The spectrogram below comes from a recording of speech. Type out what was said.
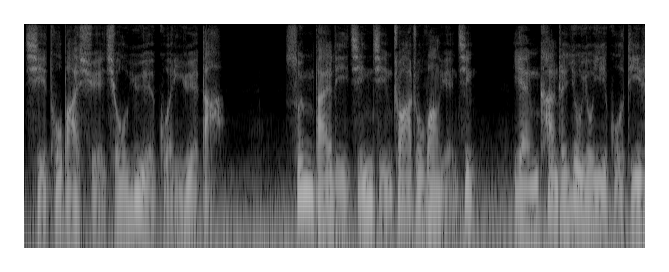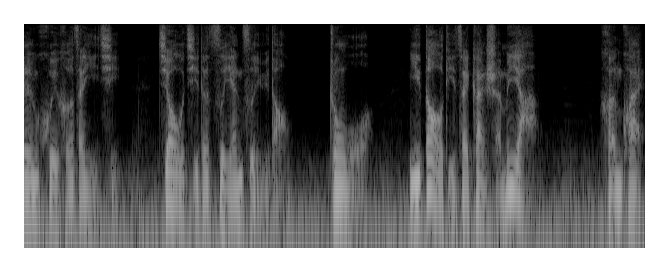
企图把雪球越滚越大。孙百里紧紧抓住望远镜，眼看着又有一股敌人汇合在一起，焦急地自言自语道：“中午，你到底在干什么呀？”很快，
